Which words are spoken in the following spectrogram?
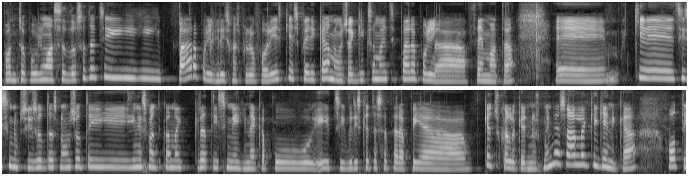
Παντσοπούλου, μας δώσατε έτσι πάρα πολύ χρήσιμες πληροφορίες και σφαιρικά νομίζω αγγίξαμε έτσι πάρα πολλά θέματα. Ε, και έτσι συνοψίζοντας, νομίζω ότι είναι σημαντικό να κρατήσει μια γυναίκα που έτσι βρίσκεται σε θεραπεία και τους καλοκαιρινούς μήνες αλλά και γενικά ότι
